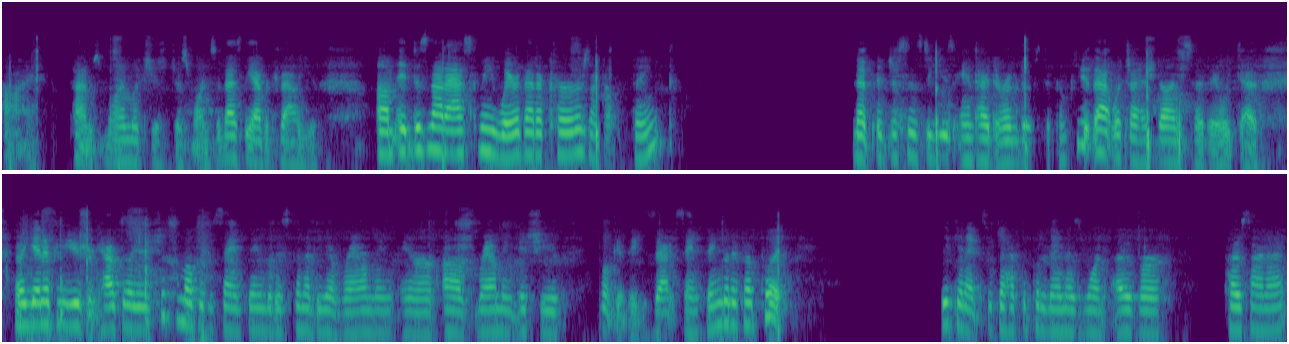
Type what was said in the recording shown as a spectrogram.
pi times 1, which is just 1. So that's the average value. Um, it does not ask me where that occurs, I don't think. Nope, it just says to use antiderivatives to compute that, which I have done, so there we go. And again, if you use your calculator, you should come up with the same thing, but it's going to be a rounding error, uh, rounding issue. You won't get the exact same thing, but if I put secant x, which I have to put it in as 1 over cosine x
